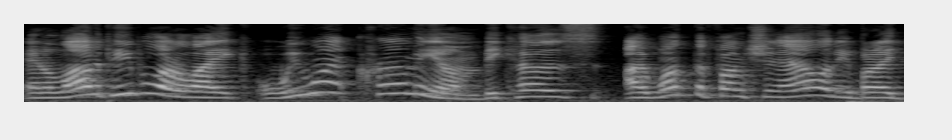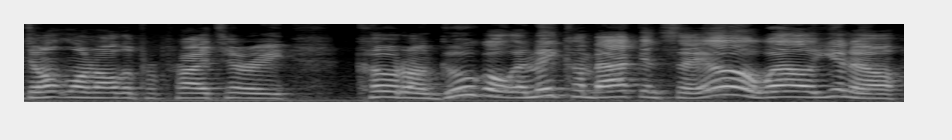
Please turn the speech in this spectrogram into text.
And a lot of people are like, we want Chromium because I want the functionality, but I don't want all the proprietary code on Google and they come back and say, oh, well, you know,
